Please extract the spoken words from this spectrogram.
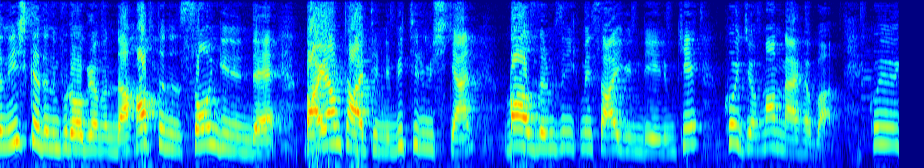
Kadın İş Kadını programında haftanın son gününde bayram tatilini bitirmişken bazılarımızın ilk mesai günü diyelim ki kocaman merhaba.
